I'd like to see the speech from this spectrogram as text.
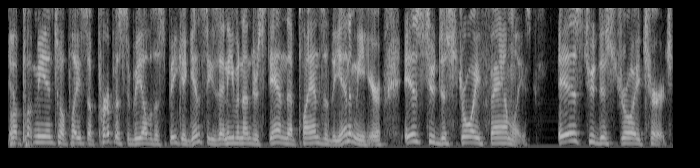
What put me into a place of purpose to be able to speak against these and even understand the plans of the enemy here is to destroy families, is to destroy church,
